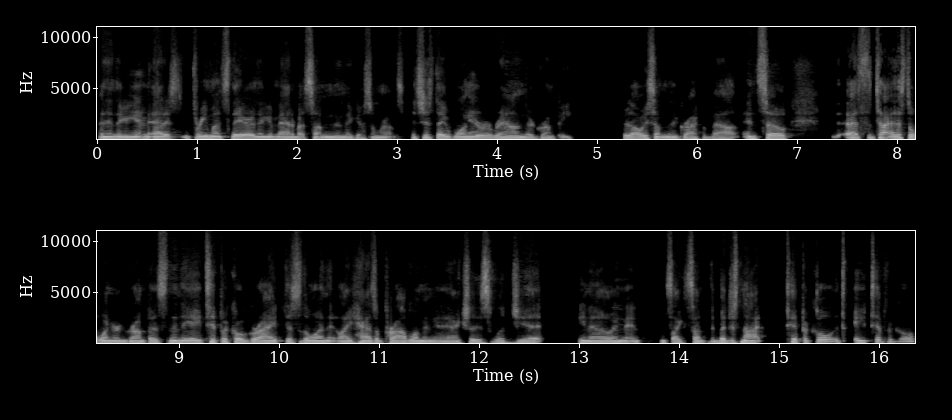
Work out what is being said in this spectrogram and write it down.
And then they're going to get mad at three months there and they get mad about something and then they go somewhere else. It's just they wander around. They're grumpy. There's always something to gripe about. And so that's the time that's the wandering grumpus. And then the atypical gripe this is the one that like has a problem and it actually is legit you know and mm-hmm. it, it's like something but it's not typical it's atypical.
